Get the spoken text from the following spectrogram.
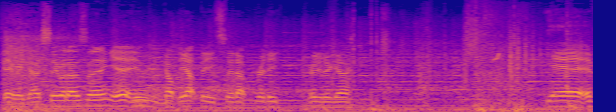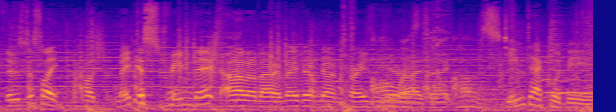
There we go. See what I was saying? Yeah, he hmm. got the up B set up ready, ready to go. Yeah, if there was just like oh, maybe a stream deck, I don't know. Maybe I'm going crazy oh, here, Oh, Isaac. oh, Steam Deck would be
